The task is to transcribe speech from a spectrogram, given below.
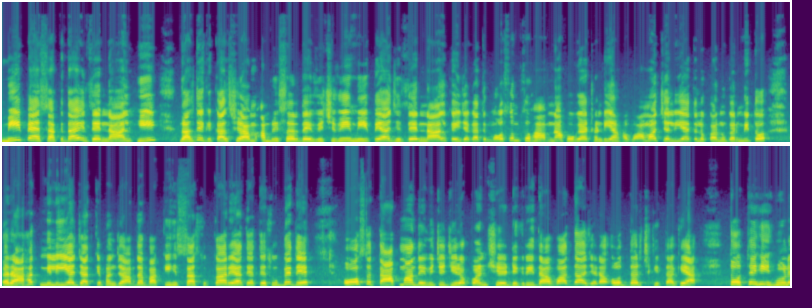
ਮੀਂਹ ਪੈ ਸਕਦਾ ਹੈ ਇਸ ਦੇ ਨਾਲ ਹੀ ਦੱਸਦੇ ਕਿ ਕੱਲ ਸ਼ਾਮ ਅੰਮ੍ਰਿਤਸਰ ਦੇ ਵਿੱਚ ਵੀ ਮੀਂਹ ਪਿਆ ਜਿਸ ਦੇ ਨਾਲ ਕਈ ਜਗ੍ਹਾ ਤੇ ਮੌਸਮ ਸੁਹਾਵਣਾ ਹੋ ਗਿਆ, ਠੰਡੀਆਂ ਹਵਾਵਾਂ ਚੱਲੀਆਂ ਤੇ ਲੋਕਾਂ ਨੂੰ ਗਰਮੀ ਤੋਂ ਰਾਹਤ ਮਿਲੀ ਹੈ ਜਦਕਿ ਪੰਜਾਬ ਦਾ ਬਾਕੀ ਹਿੱਸਾ ਸੁੱਕਾ ਰਿਹਾ ਤੇ ਅਤੇ ਸੂਬੇ ਦੇ ਔਸਤ ਤਾਪਮਾਨ ਦੇ ਵਿੱਚ 0.6 ਡਿਗਰੀ ਦਾ ਵਾਧਾ ਜਿਹੜਾ ਉਹ ਦਰਜ ਕੀਤਾ ਗਿਆ। ਤਾਂ ਉੱਥੇ ਹੀ ਹੁਣ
